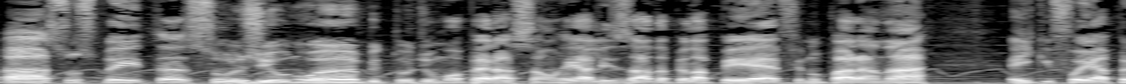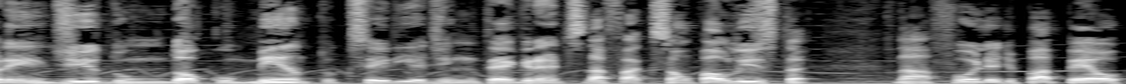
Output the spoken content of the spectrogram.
A suspeita surgiu no âmbito de uma operação realizada pela PF no Paraná, em que foi apreendido um documento que seria de integrantes da facção paulista. Na folha de papel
